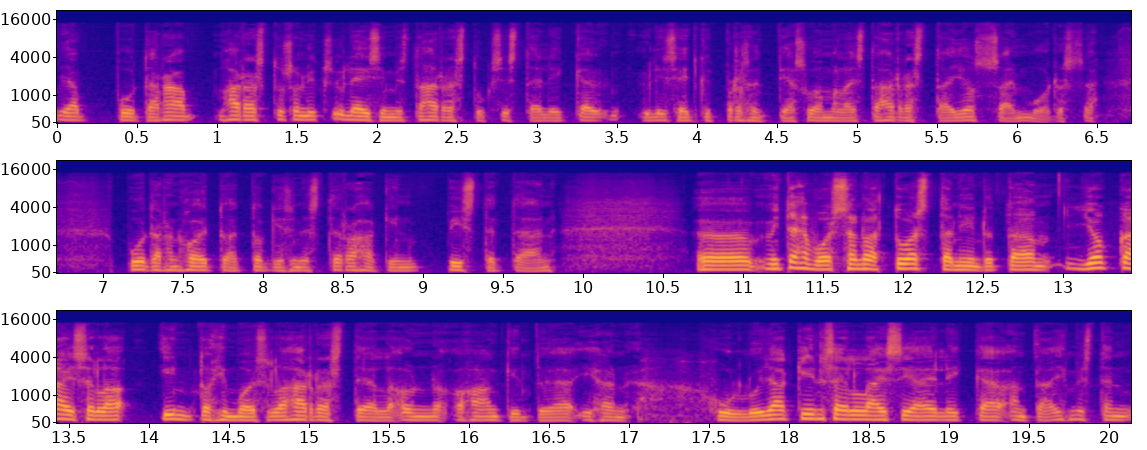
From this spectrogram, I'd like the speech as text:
ja puutarhaharrastus on yksi yleisimmistä harrastuksista, eli yli 70 prosenttia suomalaista harrastaa jossain muodossa puutarhan hoitoa, toki sinne sitten rahakin pistetään. Öö, mitähän voisi sanoa tuosta, niin tota, jokaisella intohimoisella harrastajalla on hankintoja ihan hullujakin sellaisia, eli antaa ihmisten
